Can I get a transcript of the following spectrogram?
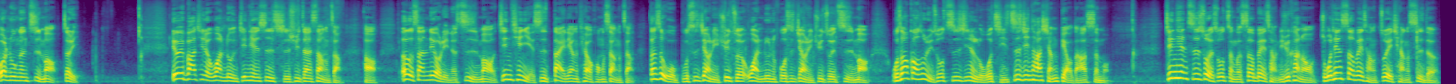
万润跟智茂这里。六一八七的万润今天是持续在上涨，好，二三六零的智茂今天也是带量跳空上涨，但是我不是叫你去追万润，或是叫你去追自贸，我是要告诉你说资金的逻辑，资金它想表达什么。今天之所以说整个设备厂，你去看哦，昨天设备厂最强势的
